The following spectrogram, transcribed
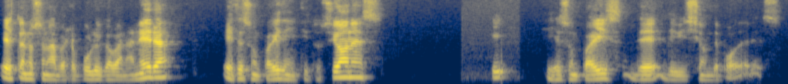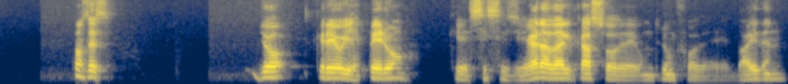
esto no es una república bananera, este es un país de instituciones y, es un país de división de poderes. Entonces, yo creo y espero que si se llegara a dar el caso de un triunfo de Biden,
